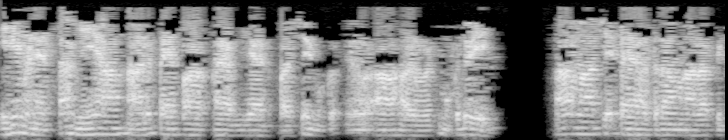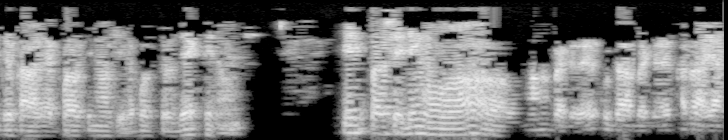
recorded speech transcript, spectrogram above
එහෙම නැත්නම් මේ ආහාර පැය පහක් හයක් ගියාට පස්සේ මොකද ආහාර වලට මොකද වෙන්නේ? ආමාශය පැය හතරමාරක් විතර කාලයක් පවතිනවා කියලා පොත්වල දැක්වෙනවා. ඊට පස්සේ ඉතින් ඕවා මම බඩ කුඩා බඩ කරා යනවා.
